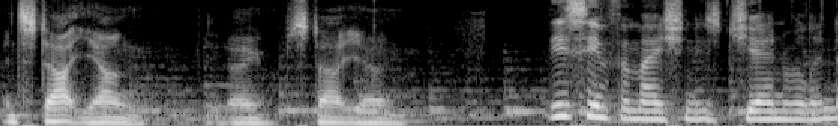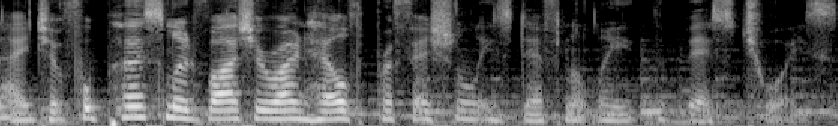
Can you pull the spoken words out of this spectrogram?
And start young, you know, start young. This information is general in nature. For personal advice, your own health professional is definitely the best choice.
